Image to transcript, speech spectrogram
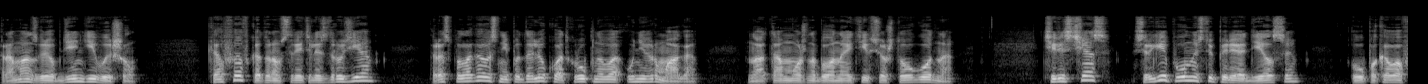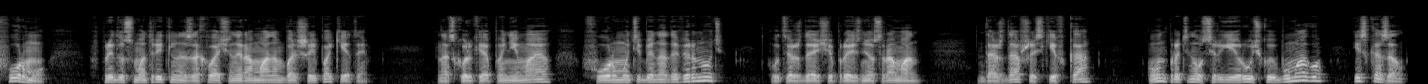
Роман сгреб деньги и вышел. Кафе, в котором встретились друзья, располагалось неподалеку от крупного универмага. Ну а там можно было найти все, что угодно. Через час Сергей полностью переоделся, упаковав форму в предусмотрительно захваченные Романом большие пакеты. «Насколько я понимаю, форму тебе надо вернуть», — утверждающе произнес Роман. Дождавшись кивка, он протянул Сергею ручку и бумагу и сказал,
